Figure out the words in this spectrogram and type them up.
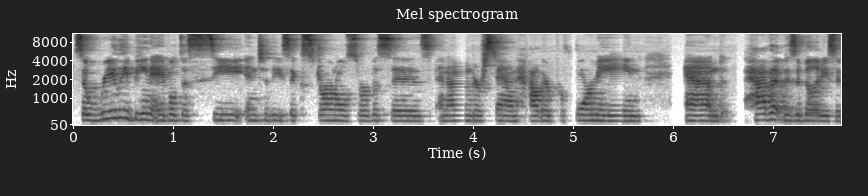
So really being able to see into these external services and understand how they're performing and have that visibility so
